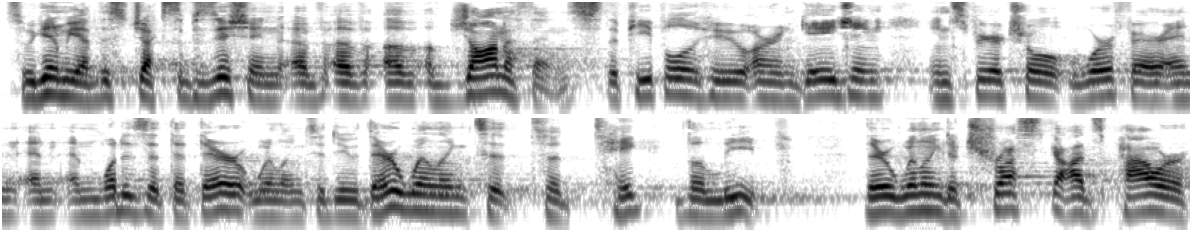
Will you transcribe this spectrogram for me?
So again, we have this juxtaposition of, of, of, of, Jonathans, the people who are engaging in spiritual warfare, and, and, and what is it that they're willing to do? They're willing to, to take the leap. They're willing to trust God's power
